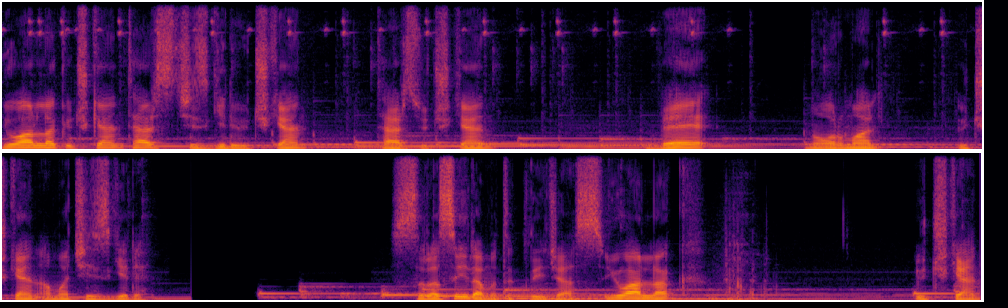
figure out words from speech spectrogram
Yuvarlak üçgen, ters çizgili üçgen, ters üçgen ve normal üçgen ama çizgili. Sırasıyla mı tıklayacağız? Yuvarlak, üçgen,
